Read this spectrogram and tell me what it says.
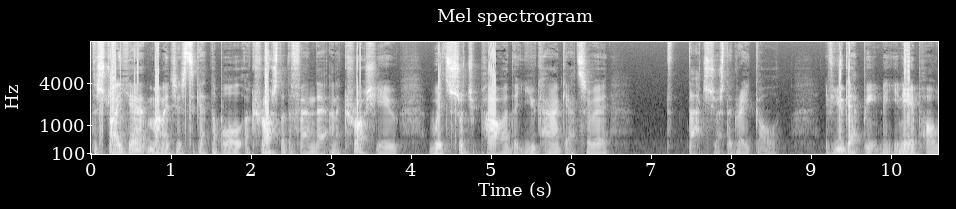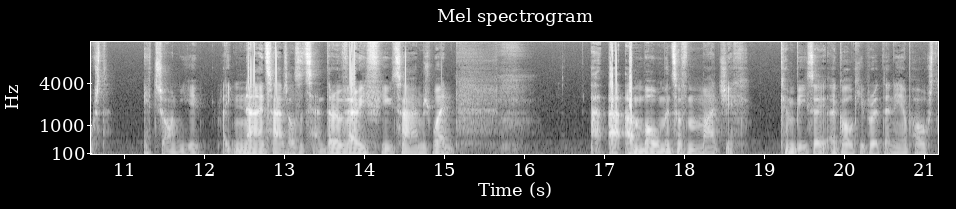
the striker manages to get the ball across the defender and across you with such power that you can't get to it, that's just a great goal. If you get beaten at your near post, it's on you. Like nine times out of ten, there are very few times when a, a moment of magic can beat a, a goalkeeper at the near post.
